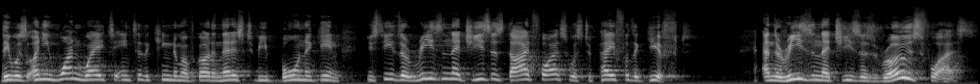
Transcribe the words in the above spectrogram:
there was only one way to enter the kingdom of God, and that is to be born again. You see, the reason that Jesus died for us was to pay for the gift. And the reason that Jesus rose for us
